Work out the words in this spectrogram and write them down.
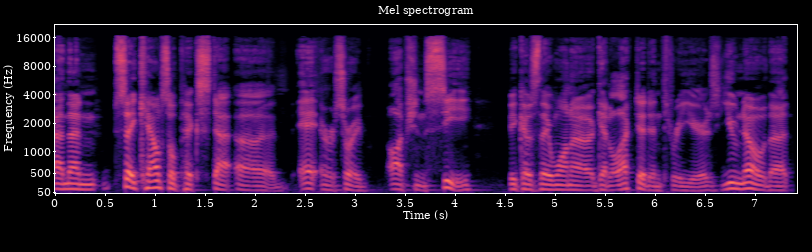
and then say council picks sta- uh, a, or sorry, option C because they want to get elected in three years. You know that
